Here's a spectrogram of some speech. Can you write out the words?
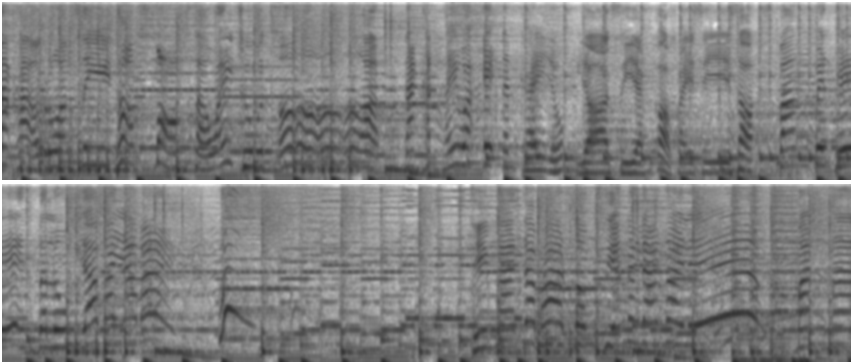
ละข่าวรวงสีทองมองสวไว้ชูทอนักขัดให้ว่าเอ๊ะนั่นใครยกยอเสียงก็ไฟสีซอฟังเป็นเพลงตะลุงอย่าไปอย่าไปทีมงานจะพาส่งเสียงดังๆหน่อยเร็วมันหมา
